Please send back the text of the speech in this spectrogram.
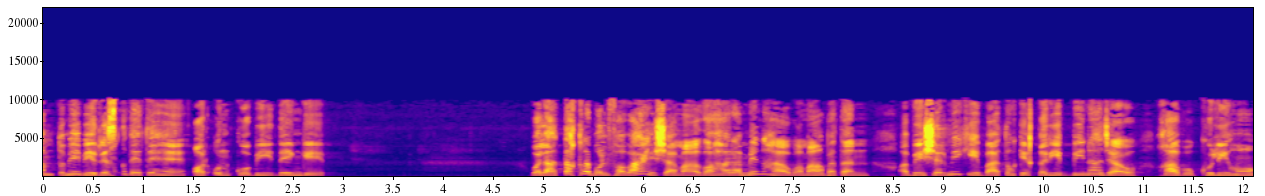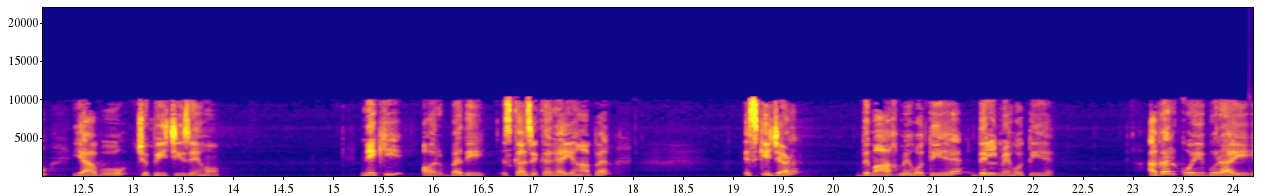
ہم تمہیں بھی رزق دیتے ہیں اور ان کو بھی دیں گے۔ ولا تقرب الفواحش ما ظہر منہا وما بطن. اور بے شرمی کی باتوں کے قریب بھی نہ جاؤ، خواہ وہ کھلی ہوں یا وہ چھپی چیزیں ہوں۔ نیکی اور بدی اس کا ذکر ہے یہاں پر۔ اس کی جڑ دماغ میں ہوتی ہے، دل میں ہوتی ہے۔ اگر کوئی برائی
